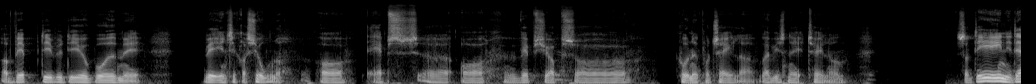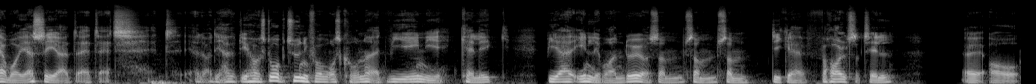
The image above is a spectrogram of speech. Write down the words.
og web, det, det er jo både med ved integrationer og apps øh, og webshops og kundeportaler, hvad vi snart taler om. Så det er egentlig der, hvor jeg ser, at, at, at, at og det har, det har stor betydning for vores kunder, at vi egentlig kan ligge, vi er en leverandør, som, som, som de kan forholde sig til, øh, og,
